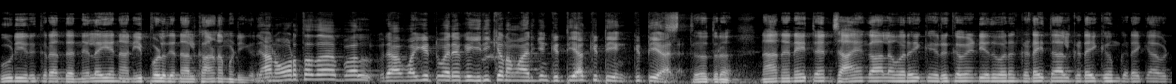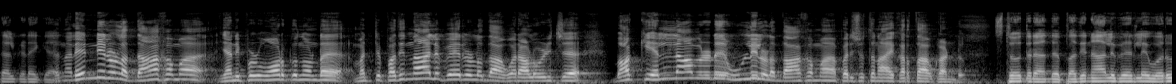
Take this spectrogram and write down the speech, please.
கூடியிருக்கிற அந்த நிலையை நான் இப்பொழுது என்னால் காண முடிகிறது ഞാൻ ഓർത്തത് ഇപ്പോൾ രാ- വൈകിട്ട് വരെയൊക്കെ ഇരിക്കണമായിരിക്കും കിട്ടിയാൽ കിട്ടി കിട്ടിയാൽ ஸ்தோத்திரம் நான் நினைத்தேன் சாயங்காலம் வரைக்கும் இருக்க வேண்டியது வரும் கிடைத்தால் கிடைக்கும் கிடைக்காவிட்டால் கிடைக்காது എന്നാൽ എന്നിലുള്ള ദാഹം ഞാൻ ഇപ്പോഴും ഓർക്കുന്നുണ്ട് മറ്റ് പതിനാല് പേരുള്ള ദാഹം ഒരാൾ ഒഴിച്ച് ബാക്കി എല്ലാവരുടെ ഉള്ളിലുള്ള ദാഹം പരിശുദ്ധനായ കർത്താവ് കണ്ടു ஸ்தோத்திரம் அந்த பதினாலு பேர்ல ஒரு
